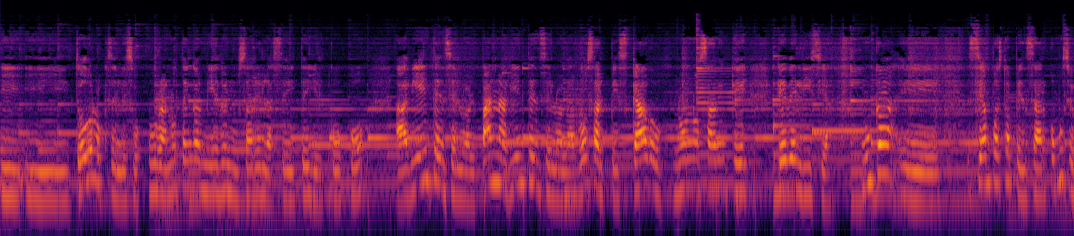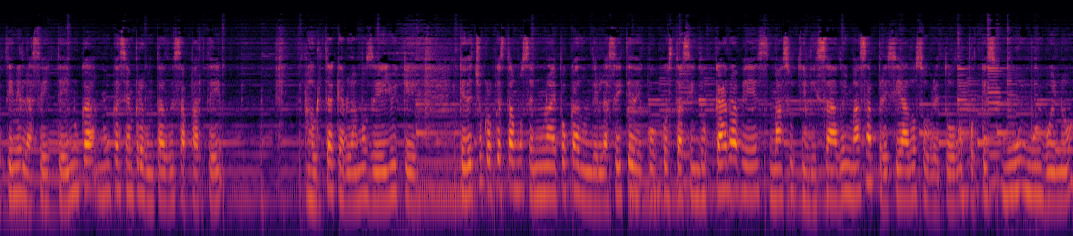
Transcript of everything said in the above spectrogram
y, todo lo que se les ocurra, no tengan miedo en usar el aceite y el coco. Aviéntenselo al pan, aviéntenselo al arroz, al pescado. No, no saben qué, qué delicia. Nunca eh, se han puesto a pensar cómo se obtiene el aceite. Nunca, nunca se han preguntado esa parte. Ahorita que hablamos de ello y que de hecho creo que estamos en una época donde el aceite de coco está siendo cada vez más utilizado y más apreciado sobre todo porque es muy muy bueno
